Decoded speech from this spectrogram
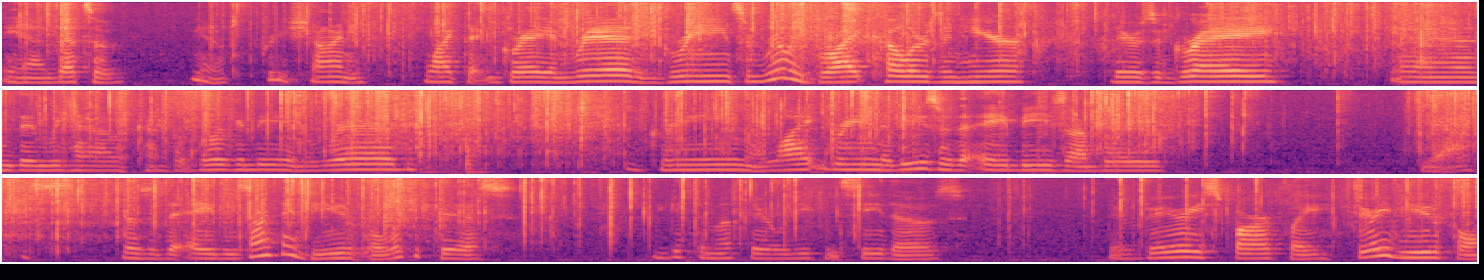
and that's a, you know, pretty shiny. like that gray and red and green. Some really bright colors in here. There's a gray, and then we have kind of a burgundy and a red, green, a light green. Now these are the ABs, I believe. Those are the ABs. Aren't they beautiful? Look at this. Me get them up there where you can see those. They're very sparkly, very beautiful.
